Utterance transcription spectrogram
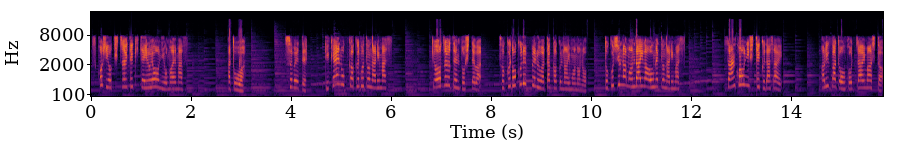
少し落ち着いてきているように思えます。あとは、すべて理系の学部となります。共通点としては、速読レベルは高くないものの、特殊な問題が多めとなります。参考にしてください。ありがとうございました。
